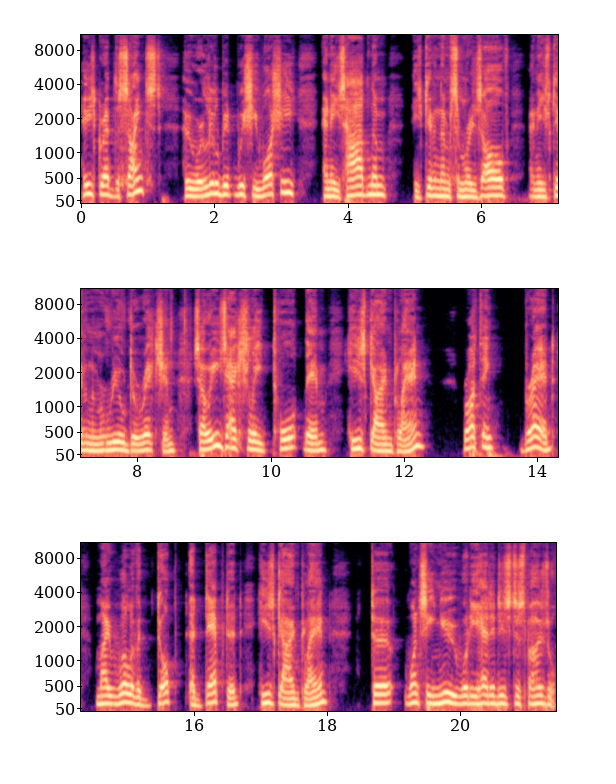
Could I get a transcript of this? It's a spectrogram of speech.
he's grabbed the Saints, who were a little bit wishy-washy, and he's hardened them. He's given them some resolve and he's given them real direction. So he's actually taught them his game plan. Where I think Brad may well have adopt, adapted his game plan to once he knew what he had at his disposal.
